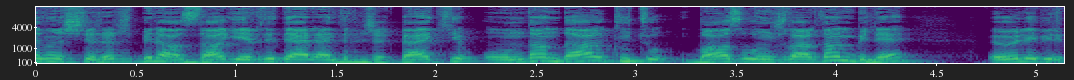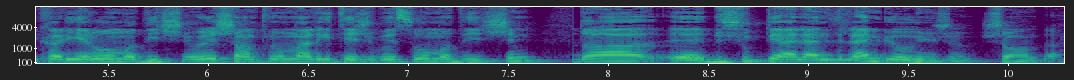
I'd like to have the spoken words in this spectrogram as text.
Alan Shearer biraz daha geride değerlendirilecek. Belki ondan daha kötü bazı oyunculardan bile öyle bir kariyer olmadığı için, öyle şampiyonlar ligi tecrübesi olmadığı için daha e, düşük değerlendirilen bir oyuncu şu anda.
